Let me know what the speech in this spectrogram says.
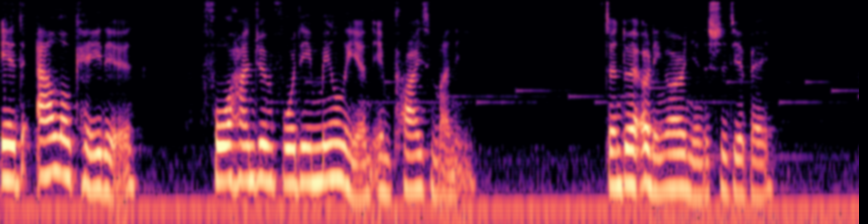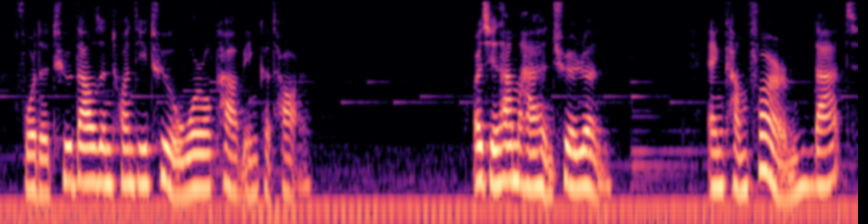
It allocated four hundred forty million in prize money，针对二零二二年的世界杯，for the two thousand twenty two World Cup in Qatar。而且他们还很确认。and confirm that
